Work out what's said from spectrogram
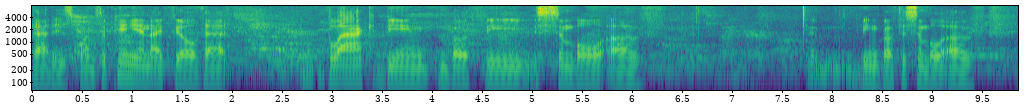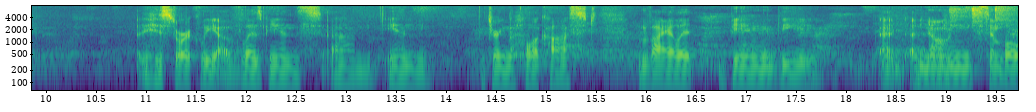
that is one's opinion, I feel that black being both the symbol of being both the symbol of historically of lesbians um, in during the Holocaust, violet being the a, a known symbol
